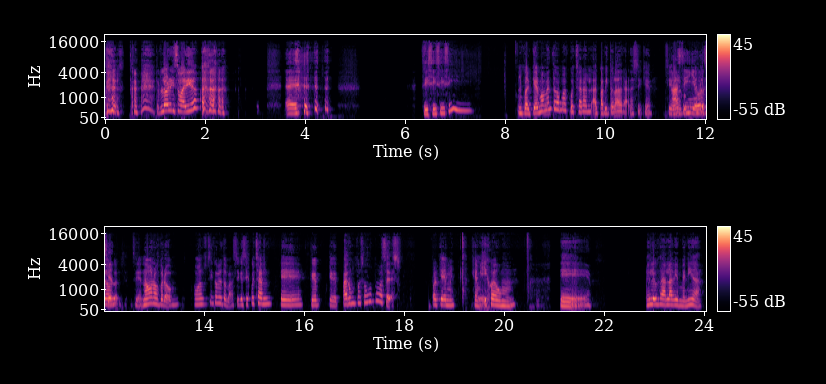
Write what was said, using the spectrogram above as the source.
¿La flor y su marido? Eh, sí, sí, sí, sí. En cualquier momento vamos a escuchar al, al papito ladrar, así que. Ah, sí, momento tengo- sí, No, no, pero como cinco minutos más. Así que si escuchan eh, que, que paro un segundo, va a ser eso. Porque mi, que mi hijo es un. Eh, él le gusta dar la bienvenida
